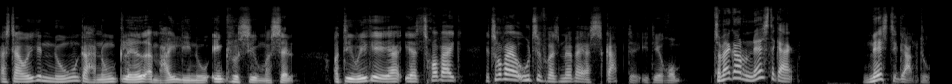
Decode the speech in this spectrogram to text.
Altså, der er jo ikke nogen, der har nogen glæde af mig lige nu, inklusiv mig selv. Og det er jo ikke, jeg, jeg tror bare ikke, jeg tror bare, jeg er utilfreds med, hvad jeg skabte i det rum. Så hvad gør du næste gang? Næste gang du,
